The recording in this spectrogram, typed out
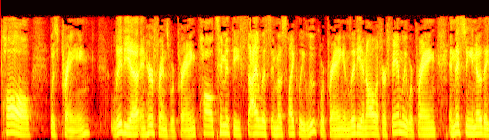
Paul was praying. Lydia and her friends were praying. Paul, Timothy, Silas, and most likely Luke were praying. And Lydia and all of her family were praying. And next thing you know, they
